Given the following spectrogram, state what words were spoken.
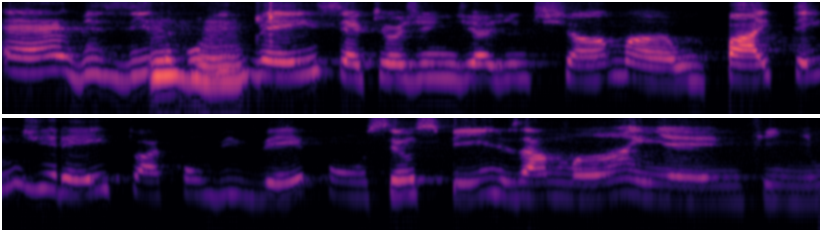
É, visita, uhum. convivência, que hoje em dia a gente chama. O pai tem direito a conviver com os seus filhos, a mãe, é, enfim,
